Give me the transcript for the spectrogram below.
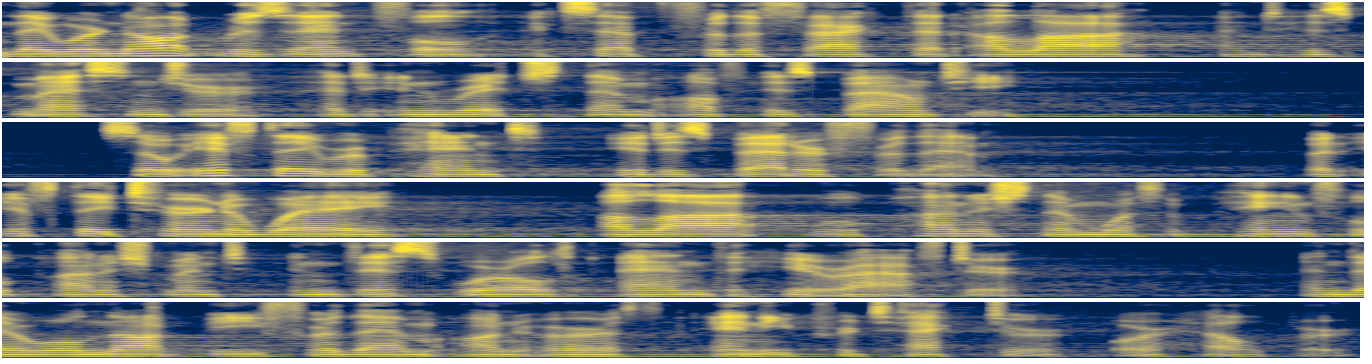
And they were not resentful except for the fact that Allah and His Messenger had enriched them of His bounty. So if they repent, it is better for them. But if they turn away, Allah will punish them with a painful punishment in this world and the hereafter, and there will not be for them on earth any protector or helper.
